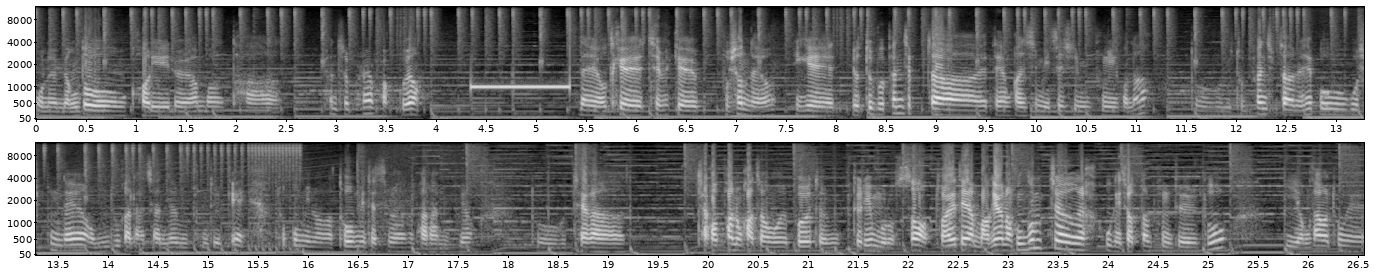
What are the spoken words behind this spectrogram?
오늘 명동 거리를 한번 다 편집을 해봤고요. 네, 어떻게 재밌게 보셨나요? 이게 유튜브 편집자에 대한 관심이 있으신 분이거나 편집자를 해보고 싶은데 엄두가 나지 않는 분들께 조금이나마 도움이 됐으면 바람이고요. 또 제가 작업하는 과정을 보여드림으로써 저에 대한 막연한 궁금증을 갖고 계셨던 분들도 이 영상을 통해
